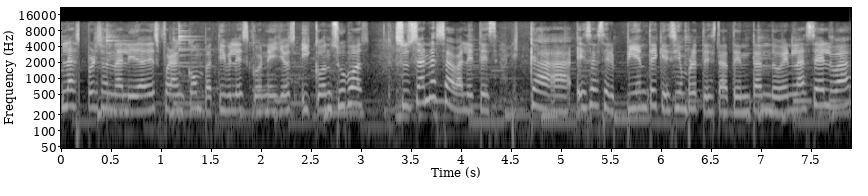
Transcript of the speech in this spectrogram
las personalidades fueran compatibles con ellos y con su voz. Susana Zabaleta es esa serpiente que siempre te está tentando en la selva.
